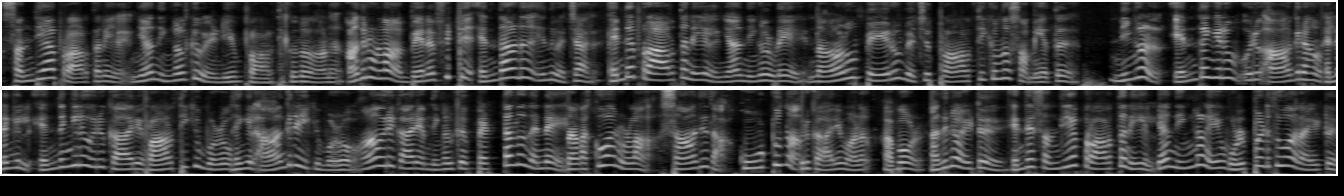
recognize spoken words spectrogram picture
സന്ധ്യാ പ്രാർത്ഥനയിൽ ഞാൻ നിങ്ങൾക്ക് വേണ്ടിയും പ്രാർത്ഥിക്കുന്നതാണ്. അതിനുള്ള ബെനഫിറ്റ് എന്താണ് എന്ന് വെച്ചാൽ എന്റെ പ്രാർത്ഥനയിൽ ഞാൻ നിങ്ങളുടെ നാളും പേരും വെച്ച് പ്രാർത്ഥിക്കുന്ന സമയത്ത് നിങ്ങൾ എന്തെങ്കിലും ഒരു ആഗ്രഹം അല്ലെങ്കിൽ എന്തെങ്കിലും ഒരു കാര്യം പ്രാർത്ഥിക്കുമ്പോഴോ അല്ലെങ്കിൽ ആഗ്രഹിക്കുമ്പോഴോ ആ ഒരു കാര്യം നിങ്ങൾക്ക് പെട്ടെന്ന് തന്നെ നടക്കുവാനുള്ള സാധ്യത കൂട്ടുന്ന ഒരു കാര്യമാണ്. അപ്പോൾ അതിനായിട്ട് എന്റെ സന്ധ്യ പ്രാർത്ഥനയിൽ ഞാൻ നിങ്ങളെയും ഉൾപ്പെടുത്തുവാനായിട്ട്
